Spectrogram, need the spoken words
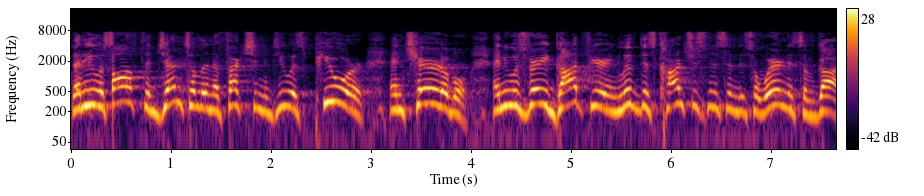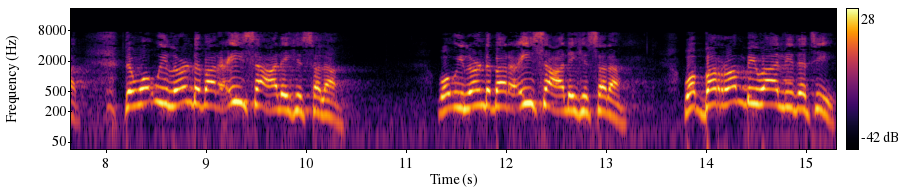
that he was soft and gentle and affectionate. He was pure and charitable. And he was very God-fearing, lived this consciousness and this awareness of God. Then what we learned about Isa alayhi salam. What we learned about Isa alayhi salam. وَبَرًّا بِوَالِدَتِي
